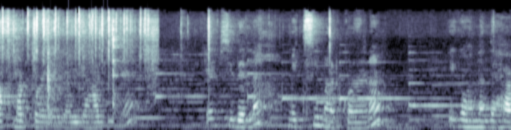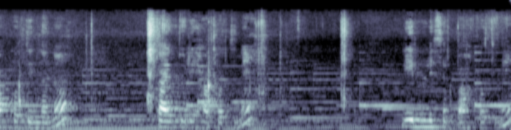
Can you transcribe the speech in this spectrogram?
ಆಫ್ ಮಾಡ್ಕೊಳ್ಳೋಣ ಇದು ಆಗಿದೆ. ಫ್ರೆಂಡ್ಸ್, ಇದೆಲ್ಲ ಮಿಕ್ಸಿ ಮಾಡ್ಕೊಳ್ಳೋಣ. ಈಗ ಒಂದೊಂದೇ ಹಾಕ್ಕೊತೀನಿ ನಾನು. ಕಾಯಿ ತುರಿ ಹಾಕೋತೀನಿ ಈರುಳ್ಳಿ ಸ್ವಲ್ಪ ಹಾಕೋತೀನಿ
